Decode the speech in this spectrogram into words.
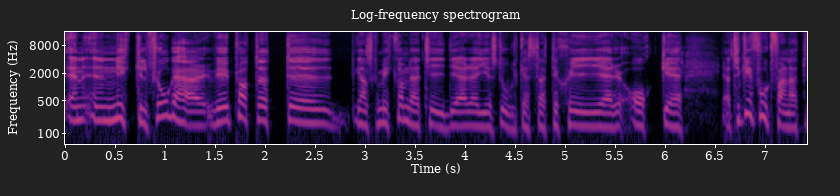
en, en nyckelfråga här. Vi har ju pratat eh, ganska mycket om det här tidigare, just olika strategier. och eh, jag tycker fortfarande att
